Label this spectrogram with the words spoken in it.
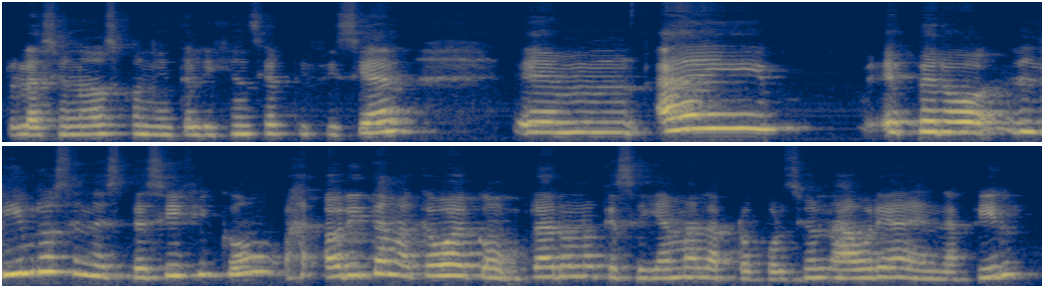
relacionados con inteligencia artificial. Em, hay, eh, pero libros en específico, ahorita me acabo de comprar uno que se llama La proporción áurea en la FIL,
